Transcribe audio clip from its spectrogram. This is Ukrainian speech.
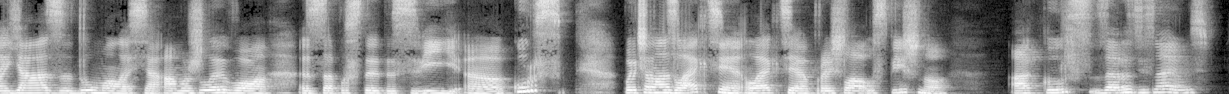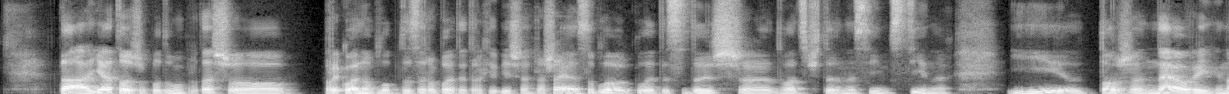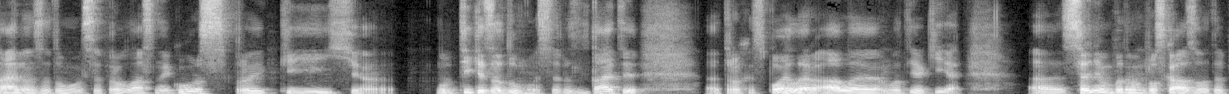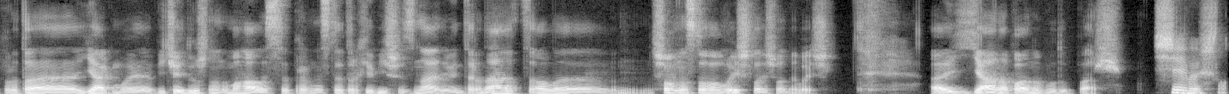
я задумалася, а можливо, запустити свій е, курс. Почала з лекції. Лекція пройшла успішно, а курс зараз дізнаємось. Так, я теж подумав про те, що прикольно було б заробити трохи більше грошей, особливо коли ти сидиш 24 е, на 7 в стінах. І теж неоригінально задумався про власний курс, про який е, ну, тільки задумався в результаті. Е, трохи спойлер, але от як є. Сьогодні ми будемо розказувати про те, як ми відчайдушно намагалися привнести трохи більше знань в інтернет, але що в нас з того вийшло і що не вийшло. Я, напевно, буду першим. Ще вийшло.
